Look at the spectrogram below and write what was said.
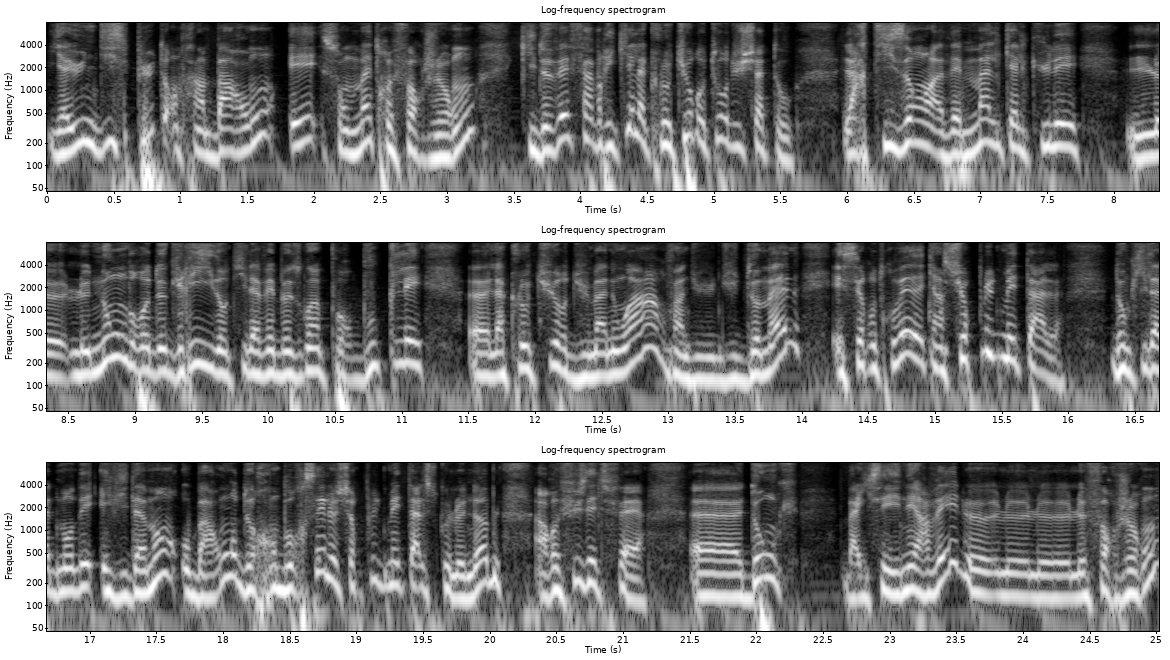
il y a eu une dispute entre un baron et son maître forgeron qui devait fabriquer la clôture autour du château. L'artisan avait mal calculé le, nombre de grilles dont il avait besoin pour boucler euh, la clôture du manoir, enfin du, du domaine, et s'est retrouvé avec un surplus de métal. Donc il a demandé évidemment au baron de rembourser le surplus de métal, ce que le noble a refusé de faire. Euh, donc bah, il s'est énervé, le, le, le, le, forgeron.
